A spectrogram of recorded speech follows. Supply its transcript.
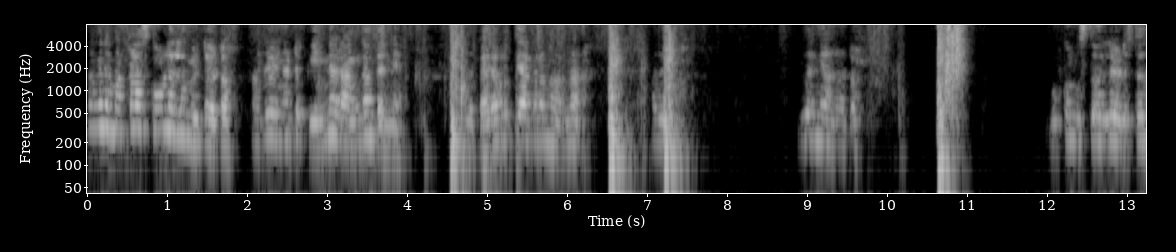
അങ്ങനെ മക്കളെ സ്കൂളിലെല്ലാം വിട്ടു കേട്ടോ. അത് കഴിഞ്ഞിട്ട് പിന്നെ ഒരു അംഗം തന്നെ പെര വൃത്തിയാക്കണം എന്ന് പറഞ്ഞാൽ അത് ഇത് തന്നെയാണ് കേട്ടോ. ബുക്കും പുസ്തകമെല്ലാം എല്ലാം എടുത്തത്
